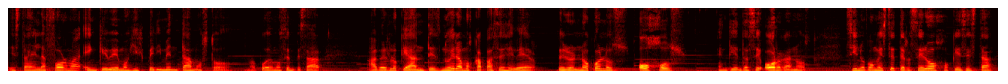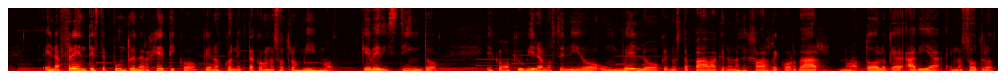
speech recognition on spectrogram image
está en la forma en que vemos y experimentamos todo, ¿no? Podemos empezar a ver lo que antes no éramos capaces de ver, pero no con los ojos, entiéndase, órganos, sino con este tercer ojo que es esta en la frente, este punto energético que nos conecta con nosotros mismos, que ve distinto. Es como que hubiéramos tenido un velo que nos tapaba, que no nos dejaba recordar ¿no? todo lo que había en nosotros,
